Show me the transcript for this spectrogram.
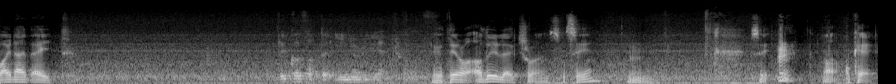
Why not eight? Because of the inner electron. Yeah, There are other electrons, see? Hmm. See? Ah, okay.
